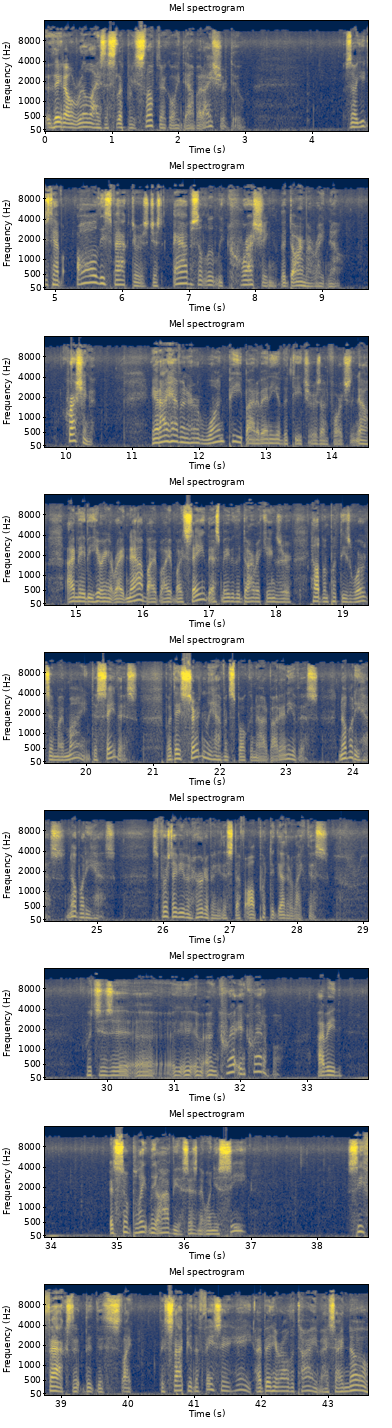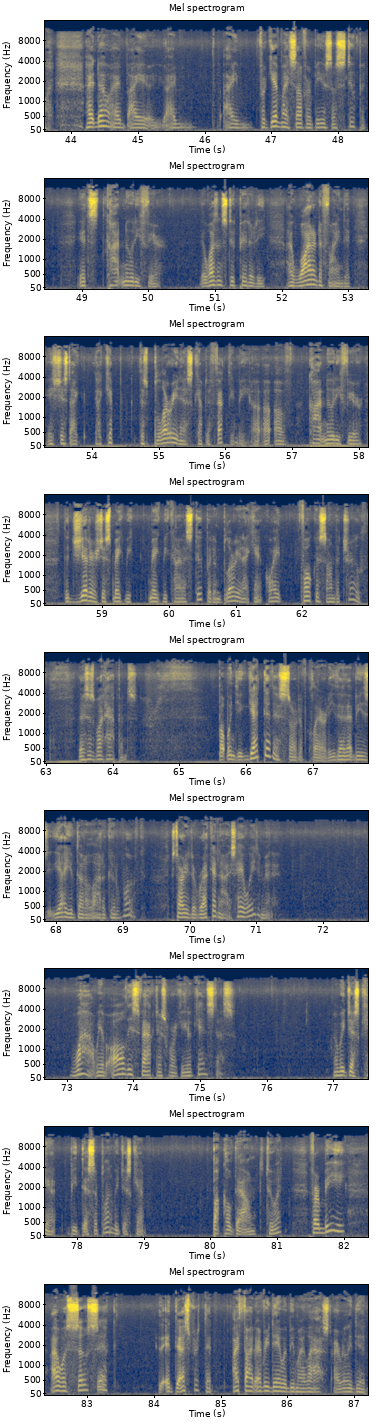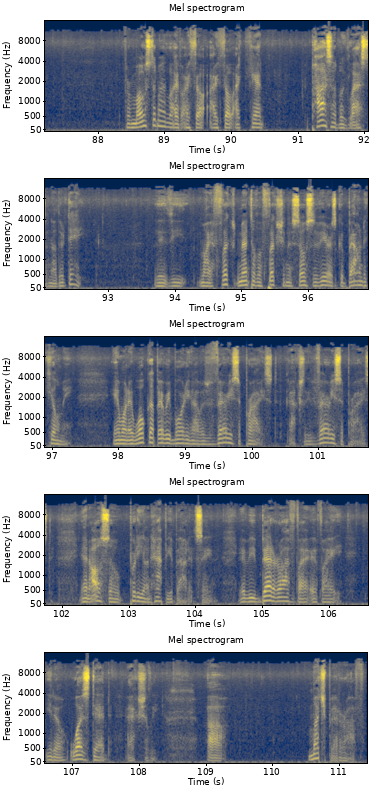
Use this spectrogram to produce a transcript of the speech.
they don't realize the slippery slope they're going down, but I sure do. So you just have all these factors just absolutely crushing the Dharma right now. Crushing it. And I haven't heard one peep out of any of the teachers, unfortunately. Now, I may be hearing it right now by, by, by saying this. Maybe the Dharma Kings are helping put these words in my mind to say this. But they certainly haven't spoken out about any of this. Nobody has. Nobody has. It's the first I've even heard of any of this stuff all put together like this. Which is uh, uh, incre incredible. I mean, it's so blatantly obvious, isn't it? When you see see facts that, that it's like they slap you in the face, say, "Hey, I've been here all the time." I say, "I know, I know. I I I I forgive myself for being so stupid. It's continuity fear. It wasn't stupidity. I wanted to find it. It's just I I kept this blurriness kept affecting me uh, uh, of continuity fear. The jitters just make me make me kind of stupid and blurry, and I can't quite focus on the truth. This is what happens. But when you get to this sort of clarity, then that means, yeah, you've done a lot of good work. Starting to recognize, hey, wait a minute. Wow, we have all these factors working against us. And we just can't be disciplined. We just can't buckle down to it. For me, I was so sick and desperate that I thought every day would be my last. I really did. For most of my life, I felt I felt I can't possibly last another day. The, the my afflict, mental affliction is so severe it's bound to kill me. And when I woke up every morning, I was very surprised, actually very surprised, and also pretty unhappy about it, saying it'd be better off if I, if I, you know, was dead, actually. Uh, much better off.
